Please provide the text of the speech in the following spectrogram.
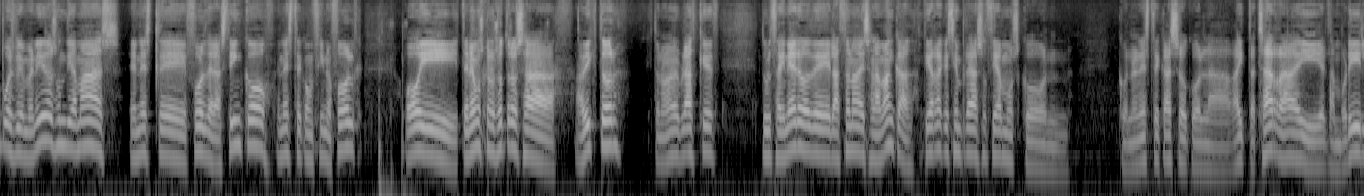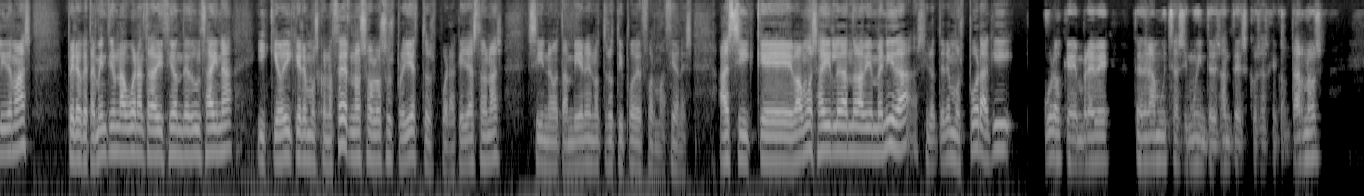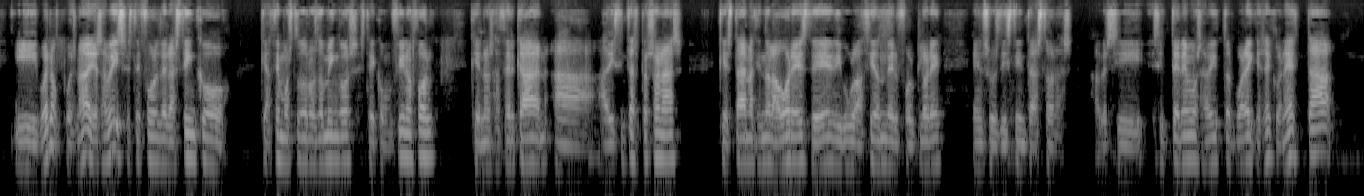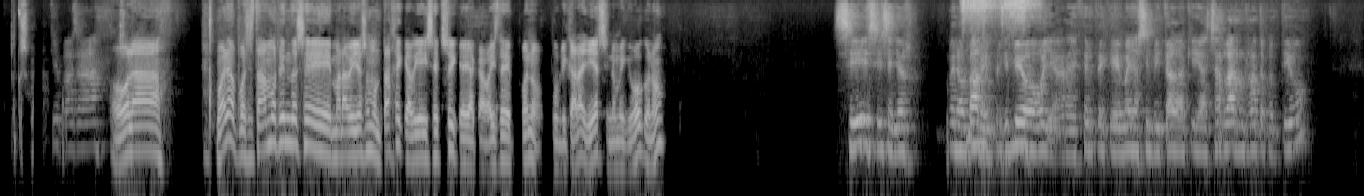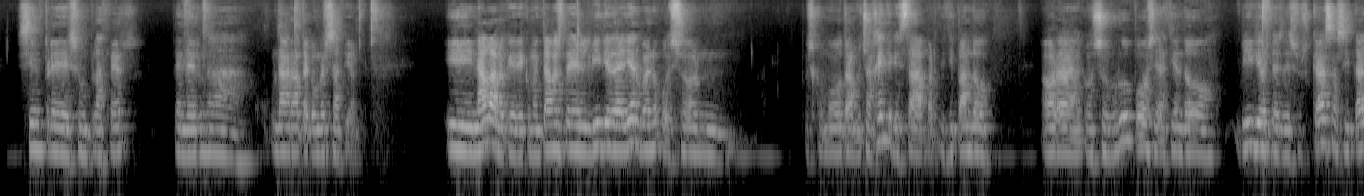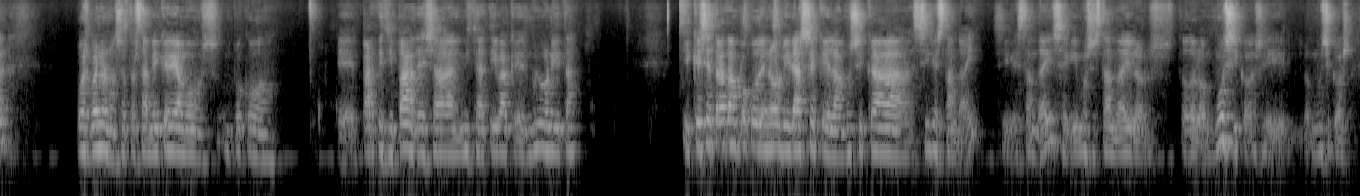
Pues bienvenidos un día más en este Folk de las 5, en este Confino Folk. Hoy tenemos con nosotros a, a Víctor, Víctor Manuel Blázquez, dulzainero de la zona de Salamanca, tierra que siempre asociamos con, con, en este caso, con la gaita charra y el tamboril y demás, pero que también tiene una buena tradición de dulzaina y que hoy queremos conocer, no solo sus proyectos por aquellas zonas, sino también en otro tipo de formaciones. Así que vamos a irle dando la bienvenida, si lo tenemos por aquí, seguro que en breve tendrá muchas y muy interesantes cosas que contarnos. Y bueno, pues nada, ya sabéis, este folk de las 5 que hacemos todos los domingos, este Confino Folk, que nos acercan a, a distintas personas que están haciendo labores de divulgación del folclore en sus distintas zonas. A ver si, si tenemos a Víctor por ahí que se conecta. ¿Qué pasa? Hola. Bueno, pues estábamos viendo ese maravilloso montaje que habíais hecho y que acabáis de, bueno, publicar ayer, si no me equivoco, ¿no? Sí, sí, señor. Bueno, vale, en principio, oye, agradecerte que me hayas invitado aquí a charlar un rato contigo. Siempre es un placer tener una, una grata conversación. Y nada, lo que comentabas del vídeo de ayer, bueno, pues son pues como otra mucha gente que está participando ahora con sus grupos y haciendo vídeos desde sus casas y tal, pues bueno, nosotros también queríamos un poco eh, participar de esa iniciativa que es muy bonita y que se trata un poco de no olvidarse que la música sigue estando ahí, sigue estando ahí, seguimos estando ahí los, todos los músicos y los músicos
